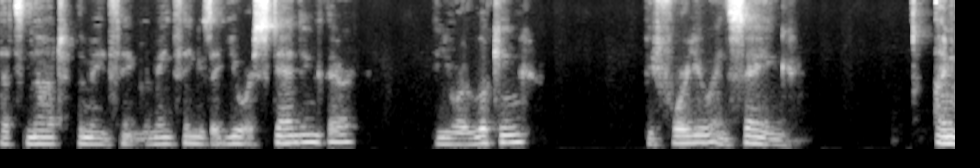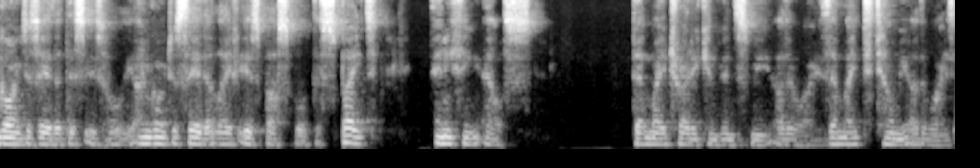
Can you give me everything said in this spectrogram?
That's not the main thing. The main thing is that you are standing there and you are looking before you and saying, I'm going to say that this is holy. I'm going to say that life is possible despite anything else that might try to convince me otherwise, that might tell me otherwise.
